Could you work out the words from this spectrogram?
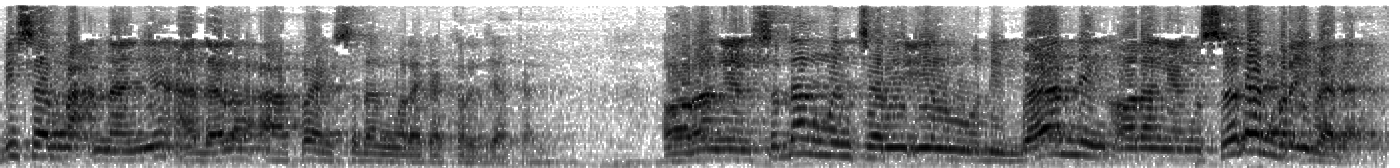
Bisa maknanya adalah apa yang sedang mereka kerjakan Orang yang sedang mencari ilmu dibanding orang yang sedang beribadah.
